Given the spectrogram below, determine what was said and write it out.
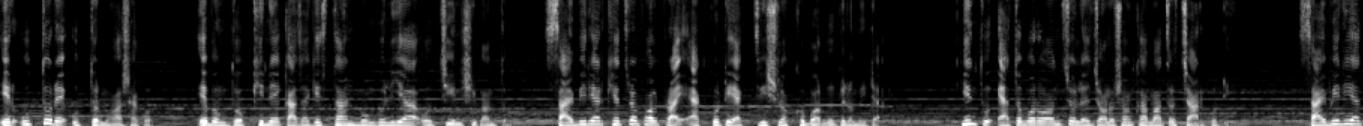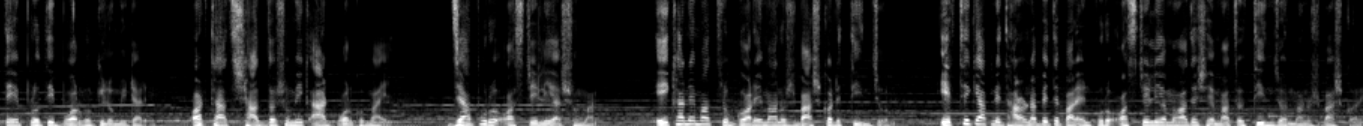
এর উত্তরে উত্তর মহাসাগর এবং দক্ষিণে কাজাকিস্তান, মঙ্গোলিয়া ও চীন সীমান্ত। সাইবেরিয়ার ক্ষেত্রফল প্রায় এক কোটি একত্রিশ লক্ষ বর্গ কিলোমিটার কিন্তু এত বড় অঞ্চলে জনসংখ্যা মাত্র চার কোটি। সাইবেরিয়াতে প্রতি বর্গ কিলোমিটারে, অর্থাৎ সাত দশমিক আট বর্গ মাইল, যা পুরো অস্ট্রেলিয়ার সমান। এইখানে মাত্র গড়ে মানুষ বাস করে তিনজন। এর থেকে আপনি ধারণা পেতে পারেন পুরো অস্ট্রেলিয়া মহাদেশে মাত্র তিনজন মানুষ বাস করে।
